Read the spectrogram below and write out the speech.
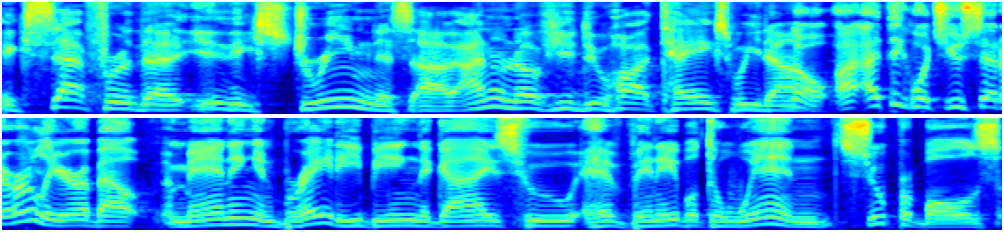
except for the, the extremeness of. it. I don't know if you do hot takes. We don't. No, I think what you said earlier about Manning and Brady being the guys who have been able to win Super Bowls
